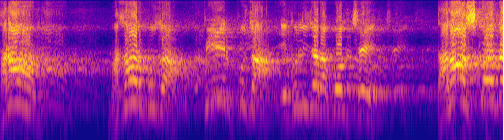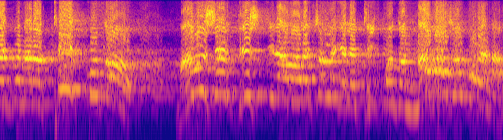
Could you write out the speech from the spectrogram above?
হারাম, মাজার পূজা, পীর পূজা, এগুলি যারা বলছে, তালাশ করে দেখবেন এরা ঠিক মতো মানুষের দৃষ্টির আড়ালে চলে গেলে ঠিক মতো নামাজও পড়ে না।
